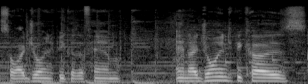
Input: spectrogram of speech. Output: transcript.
So i joined because of him. And i joined because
